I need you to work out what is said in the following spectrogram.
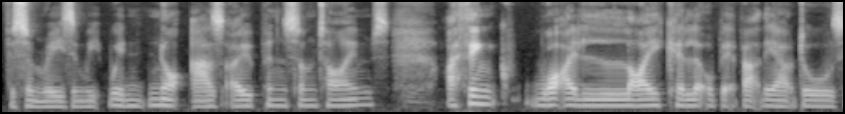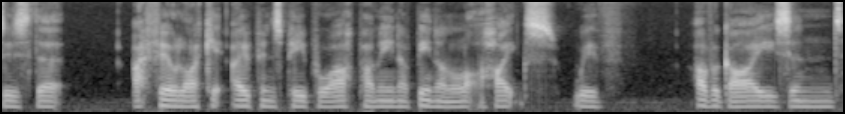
for some reason we we're not as open sometimes. I think what I like a little bit about the outdoors is that I feel like it opens people up. I mean, I've been on a lot of hikes with other guys and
